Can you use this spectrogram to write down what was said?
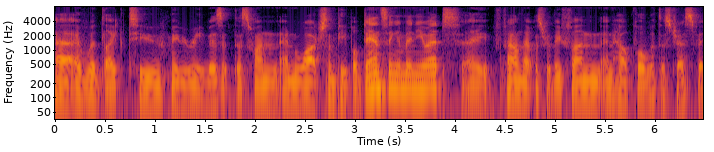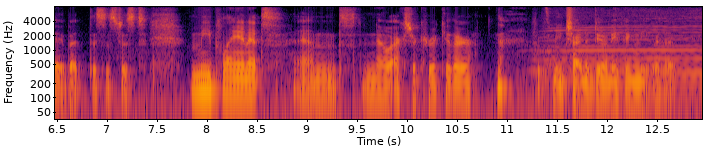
uh, I would like to maybe revisit this one and watch some people dancing a minuet. I found that was really fun and helpful with the stress fade, but this is just me playing it and no extracurricular with me trying to do anything neat with it.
